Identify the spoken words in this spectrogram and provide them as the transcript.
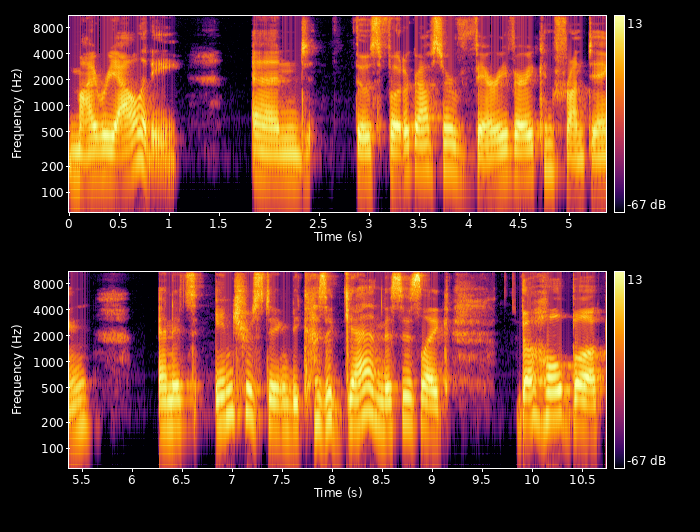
my reality. And those photographs are very, very confronting. And it's interesting because, again, this is like the whole book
